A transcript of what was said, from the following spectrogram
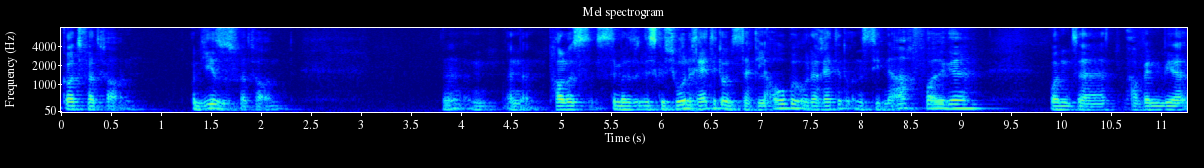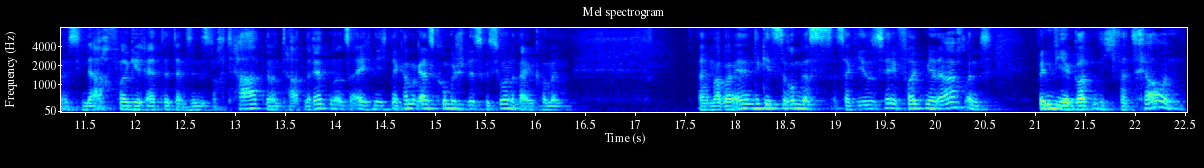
Gott vertrauen und Jesus vertrauen. An, an Paulus ist immer so eine Diskussion, rettet uns der Glaube oder rettet uns die Nachfolge? Und äh, auch wenn wir uns die Nachfolge rettet, dann sind es doch Taten und Taten retten uns eigentlich nicht. Da kann man ganz komische Diskussionen reinkommen. Ähm, aber am Ende geht es darum, dass sagt Jesus, hey, folgt mir nach. Und wenn wir Gott nicht vertrauen,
